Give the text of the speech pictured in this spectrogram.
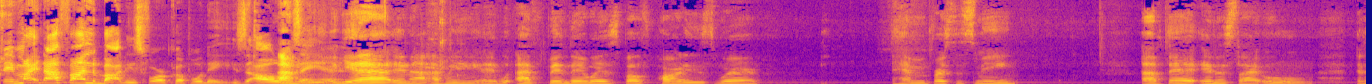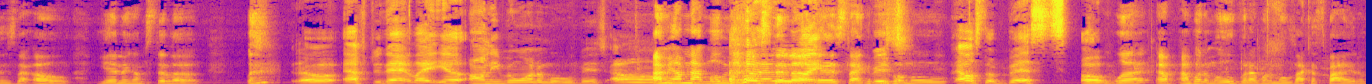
They might not find the bodies for a couple of days. All I'm I mean, saying. yeah, and I, I mean, it, I've been there with both parties where him versus me up there, and it's like, ooh, and it's like, oh, yeah, nigga, I'm still up. Oh, after that, like, yeah, I don't even want to move, bitch. Um, I mean, I'm not moving, but I'm still up. Like, and it's like if bitch, people move, that was the best. Oh, what? I'm, I'm gonna move, but I'm gonna move like a spider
